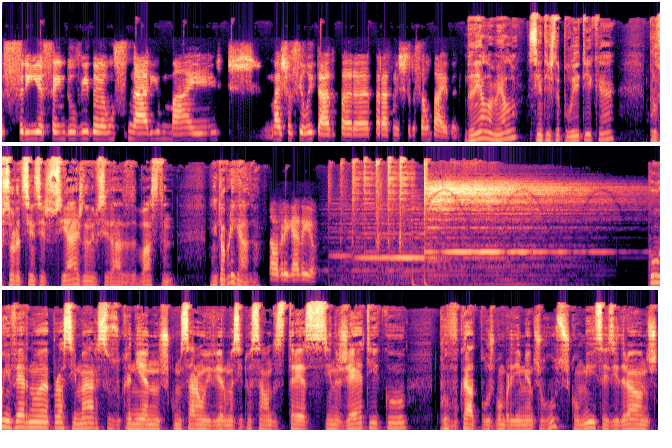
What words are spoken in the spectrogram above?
seria sem dúvida um cenário mais, mais facilitado para, para a administração Biden. Daniela Mello, cientista política, professora de Ciências Sociais da Universidade de Boston. Muito obrigado. Obrigada eu. Com o inverno a aproximar-se, os ucranianos começaram a viver uma situação de stress energético provocado pelos bombardeamentos russos com mísseis e drones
